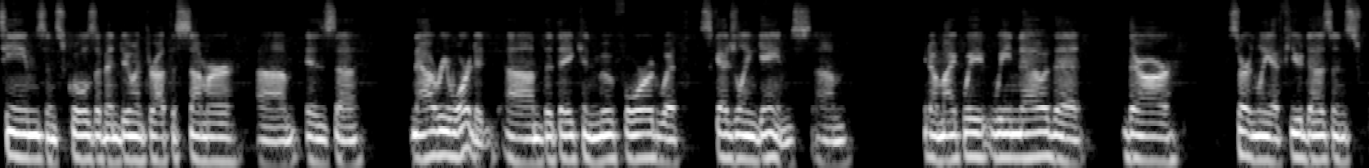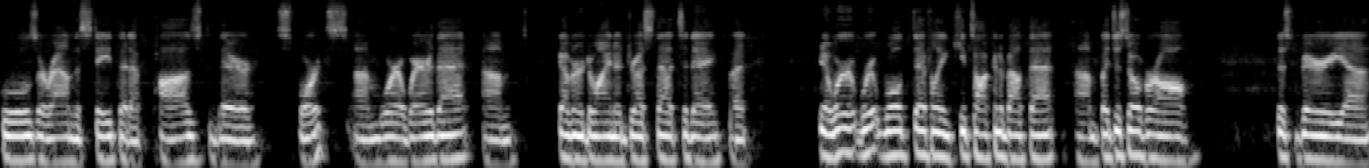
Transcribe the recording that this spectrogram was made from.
teams and schools have been doing throughout the summer um, is uh, now rewarded. Um, that they can move forward with scheduling games. Um, you know, Mike, we we know that there are certainly a few dozen schools around the state that have paused their sports. Um, we're aware of that. Um, Governor DeWine addressed that today, but you know we're, we will definitely keep talking about that. Um, but just overall, just very uh,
